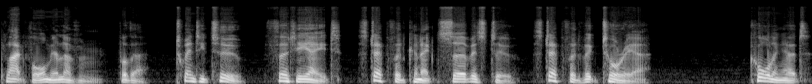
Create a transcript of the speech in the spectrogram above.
Platform 11 for the 2238 Stepford Connect service to Stepford Victoria. Calling at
